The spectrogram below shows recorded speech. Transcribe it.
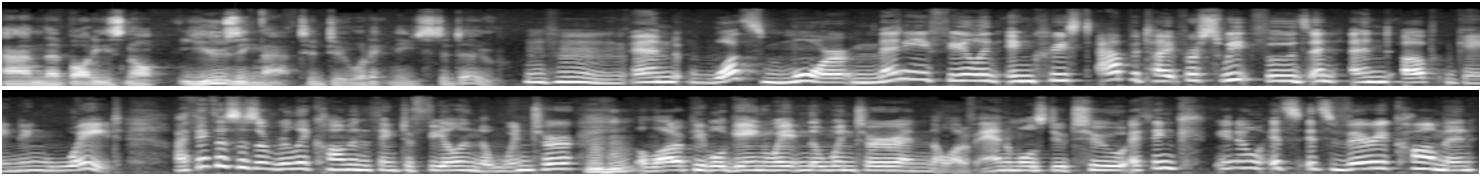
and their body's not using that to do what it needs to do. Mm-hmm. And what's more, many feel an increased appetite for sweet foods and end up gaining weight. I think this is a really common thing to feel in the winter. Mm-hmm. A lot of people gain weight in the winter and a lot of animals do too. I think, you know, it's it's very common,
